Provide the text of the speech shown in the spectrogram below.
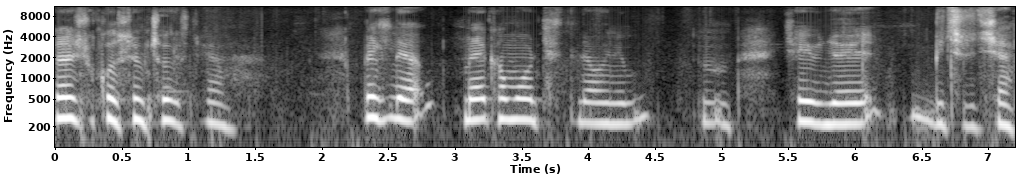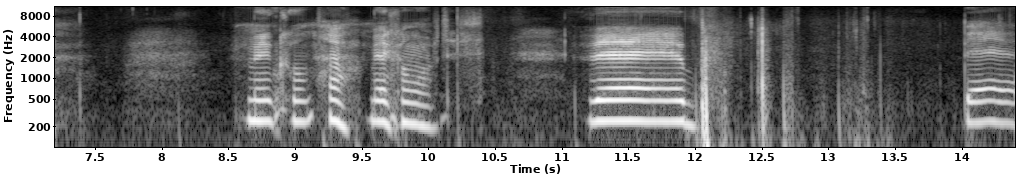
Ben şu kostümü çok istiyorum. Bekle. Mecha Mortis ile oynayayım. Hmm, Şey videoyu bitireceğim. Mecha, ha Mecha Mortis. Ve ve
